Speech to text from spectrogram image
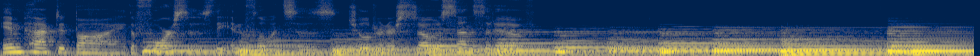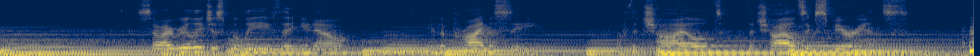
impacted by the forces, the influences. Children are so sensitive. So I really just believe that, you know, in the primacy of the child, the child's experience. To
